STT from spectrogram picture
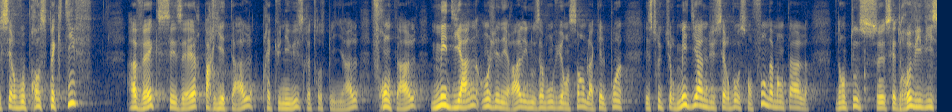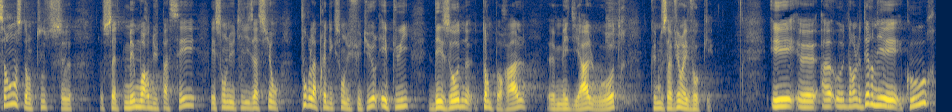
cerveau prospectif, avec ces aires pariétales, précuneus, rétrospléniales, frontales, médianes en général, et nous avons vu ensemble à quel point les structures médianes du cerveau sont fondamentales dans toute cette reviviscence, dans toute cette mémoire du passé et son utilisation pour la prédiction du futur, et puis des zones temporales, euh, médiales ou autres, que nous avions évoquées. Et euh, dans le dernier cours,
